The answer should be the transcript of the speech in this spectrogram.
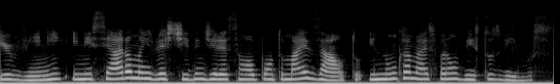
Irvine iniciaram uma investida em direção ao ponto mais alto e nunca mais foram vistos vivos.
